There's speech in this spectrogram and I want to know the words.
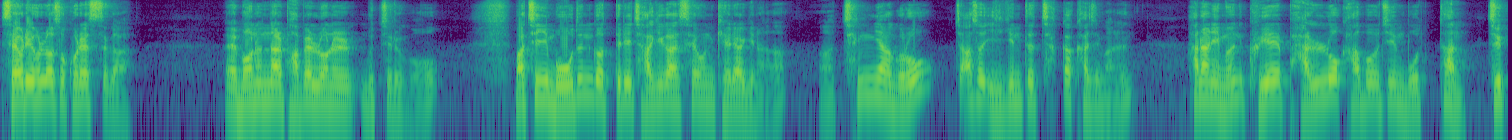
세월이 흘러서 고레스가 먼 훗날 바벨론을 무찌르고 마치 이 모든 것들이 자기가 세운 계략이나 책략으로 짜서 이긴 듯 착각하지만은 하나님은 그의 발로 가보지 못한 즉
